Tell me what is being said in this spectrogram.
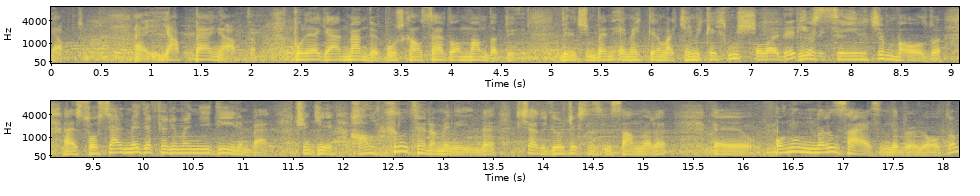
yaptım. Yani yap ben yaptım. Buraya gelmem de bu konserde olmam da bir- benim için benim emeklerim var. Kemikleşmiş Kolay değil bir seyircim oldu. Yani sosyal medya fenomeni değilim ben. Çünkü halkın fenomeniyim ben. İçeride göreceksiniz insanları. Ee, onların sayesinde böyle oldum.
